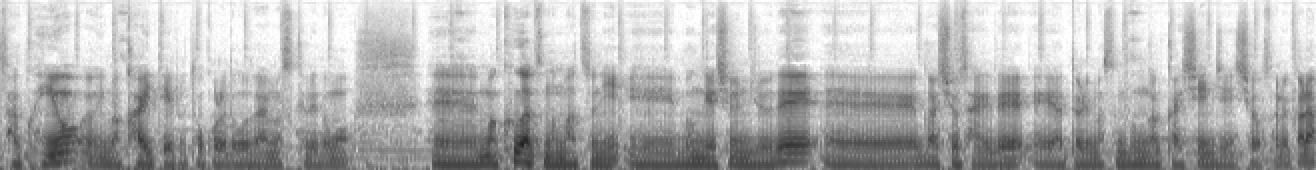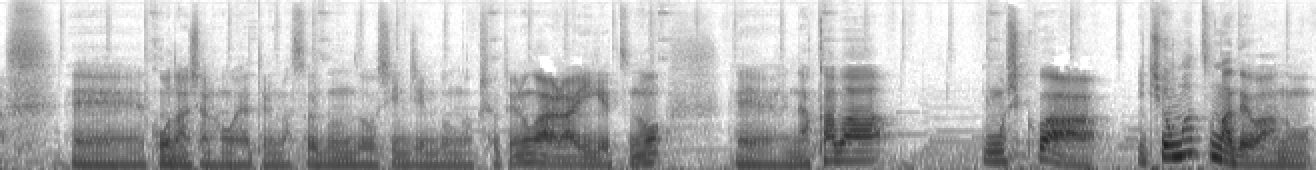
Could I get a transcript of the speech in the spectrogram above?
作品を今書いているところでございますけれども、えーまあ、9月の末に、えー、文藝春秋で、えー、合唱祭でやっております。文学界新人賞。それから、えー、講談社の方がやっております。群像新人文学賞というのが来月の、えー、半ばもしくは一応待つまではあの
